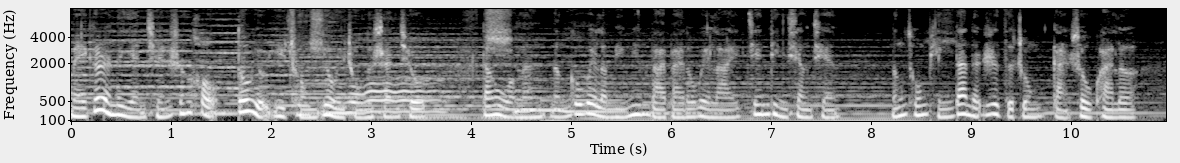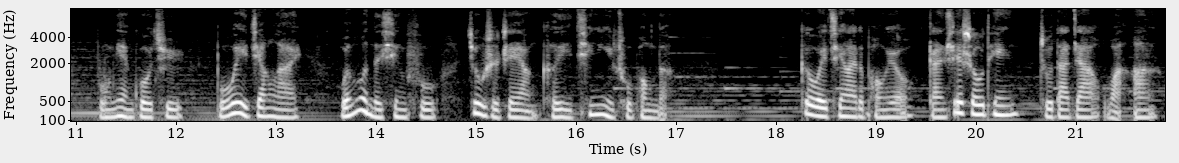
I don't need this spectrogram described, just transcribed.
每个人的眼前身后都有一重又一重的山丘。当我们能够为了明明白白的未来坚定向前，能从平淡的日子中感受快乐，不念过去，不畏将来，稳稳的幸福就是这样可以轻易触碰的。各位亲爱的朋友，感谢收听，祝大家晚安。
